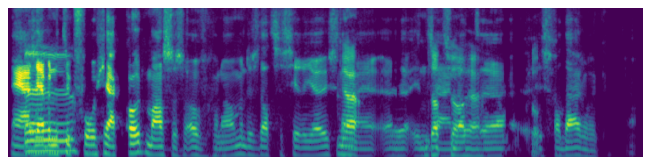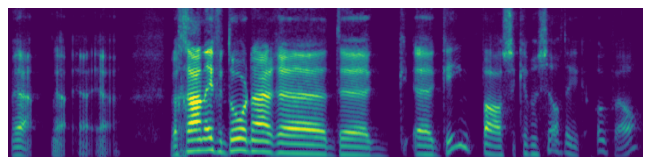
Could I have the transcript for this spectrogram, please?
Nou ja, ze hebben Eh, natuurlijk vorig jaar Codemasters overgenomen. Dus dat ze serieus Ja, daarmee, eh, in dat zijn, wel, dat ja. eh, is wel duidelijk. Ja. Ja, ja, ja, ja. We gaan even door naar eh, de eh, Game Pass. Ik heb hem zelf denk ik ook wel.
